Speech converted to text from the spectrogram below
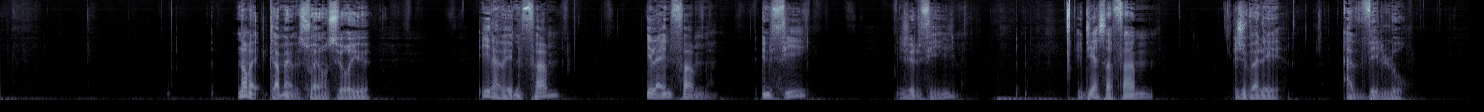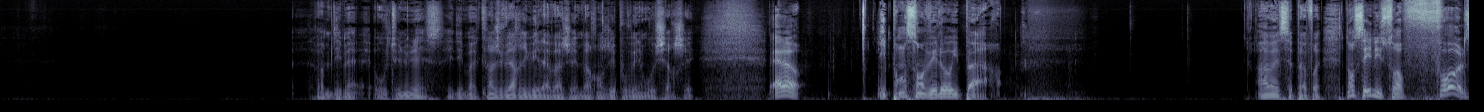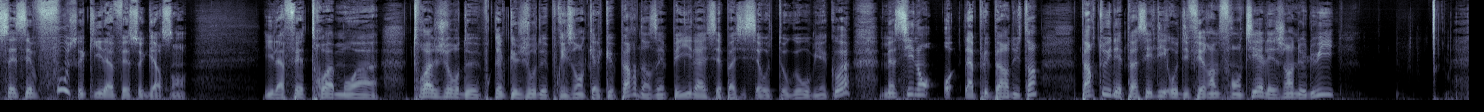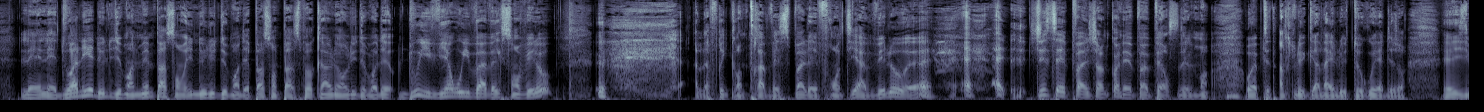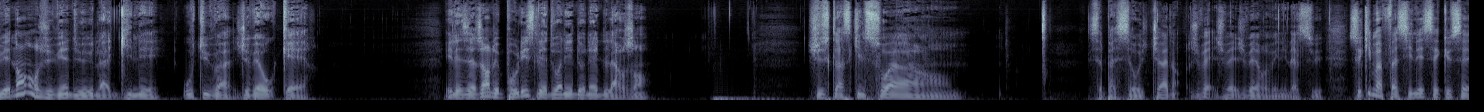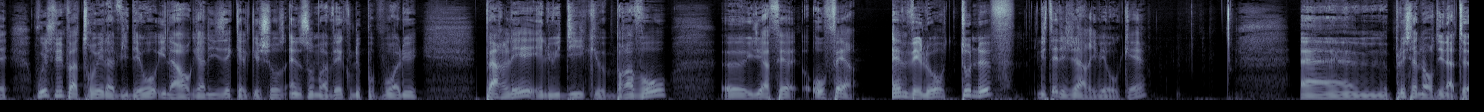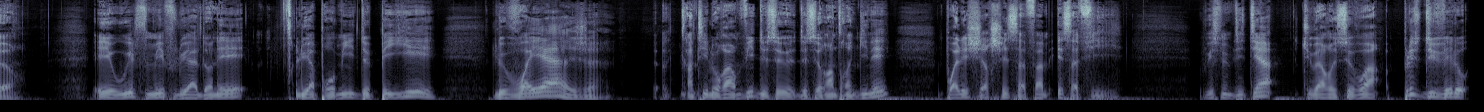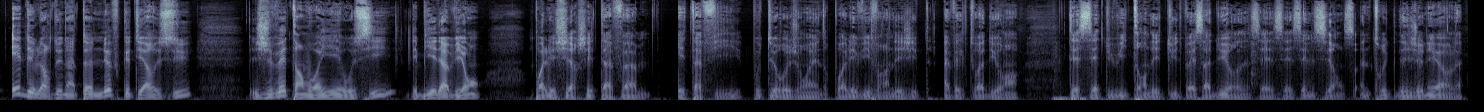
Non mais quand même, soyons sérieux. Il avait une femme, il a une femme, une fille, une jeune fille. Il dit à sa femme, je vais aller à vélo. Elle me dit, mais où tu nous laisses? Il dit, mais quand je vais arriver là-bas, je vais m'arranger pour venir vous chercher. Alors, il prend son vélo, il part. Ah, mais c'est pas vrai. Non, c'est une histoire folle. C'est fou ce qu'il a fait, ce garçon. Il a fait trois mois, trois jours de, quelques jours de prison quelque part dans un pays, là, je ne sais pas si c'est au Togo ou bien quoi. Mais sinon, la plupart du temps, partout il est passé, dit aux différentes frontières, les gens de lui, les, douaniers ne lui demandent même pas son, demandaient pas son passeport quand on lui demandait d'où il vient, où il va avec son vélo. en Afrique, on ne traverse pas les frontières à vélo. Hein. je sais pas, j'en connais pas personnellement. Ouais, peut-être entre le Ghana et le Togo, il y a des gens. il dit, mais non, je viens de la Guinée. Où tu vas? Je vais au Caire. Et les agents de police, les douaniers donnaient de l'argent. Jusqu'à ce qu'ils soient en... C'est pas si c'est au Tchad. Je vais, je vais, je vais revenir là-dessus. Ce qui m'a fasciné, c'est que c'est Will Smith a trouvé la vidéo. Il a organisé quelque chose, un zoom avec lui pour pouvoir lui parler et lui dire que bravo. Euh, il lui a fait offert un vélo tout neuf. Il était déjà arrivé au Caire. Euh, plus un ordinateur. Et Will Smith lui a donné, lui a promis de payer le voyage quand il aura envie de se, de se rendre en Guinée pour aller chercher sa femme et sa fille. Will Smith dit Tiens, tu vas recevoir plus du vélo et de l'ordinateur neuf que tu as reçu. Je vais t'envoyer aussi les billets d'avion pour aller chercher ta femme et ta fille pour te rejoindre, pour aller vivre en Égypte avec toi durant tes 7-8 ans d'études. Ben, ça dure, c'est une séance, un truc d'ingénieur. Là.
